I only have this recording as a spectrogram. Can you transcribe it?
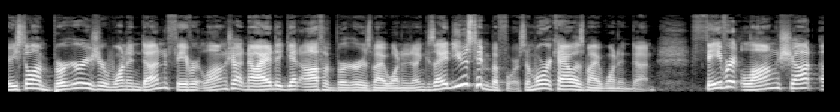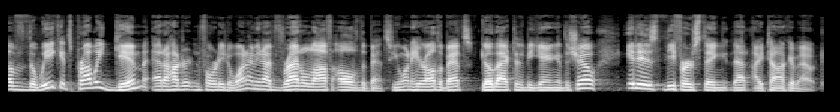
Are you still on Berger as your one and done? Favorite long shot? No, I had to get off of Berger as my one and done because I had used him before. So Morikawa is my one and done. Favorite long shot of the week? It's probably Ghim at 140 to 1. I mean, I've rattled off all of the bets. If you want to hear all the bets, go back to the beginning of the show. It is the first thing that I talk about.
